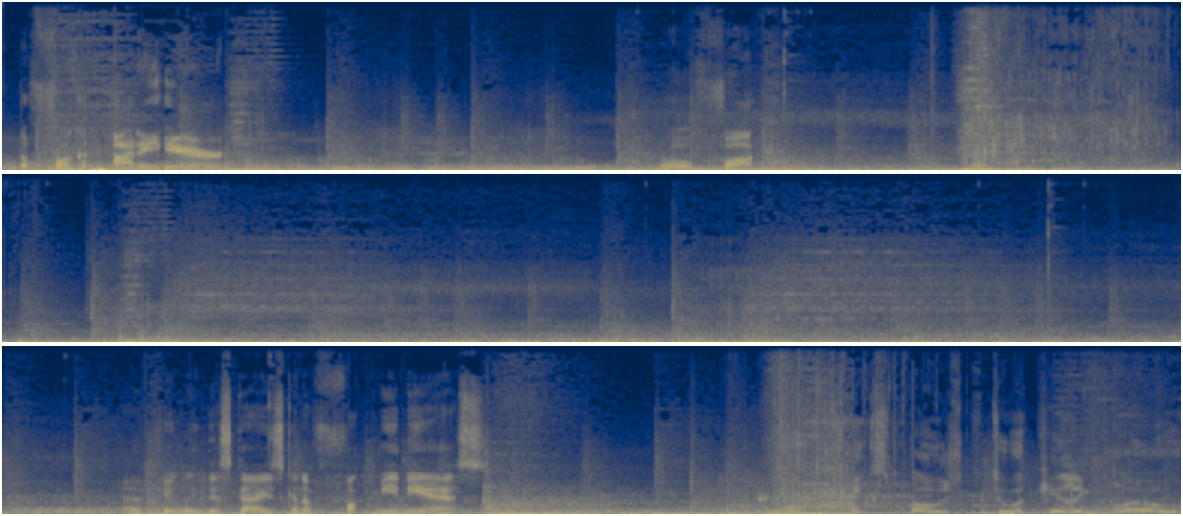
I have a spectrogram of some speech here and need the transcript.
Get the fuck out of here. Oh, fuck. I have a feeling this guy is gonna fuck me in the ass. Exposed to a killing blow.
